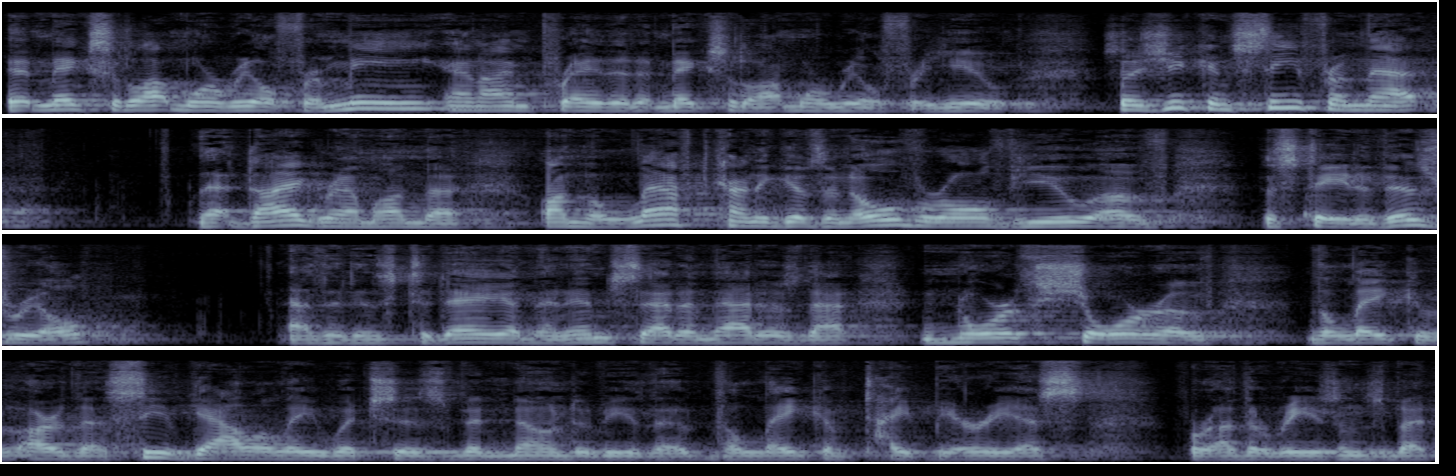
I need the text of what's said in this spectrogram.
it makes it a lot more real for me, and I pray that it makes it a lot more real for you. So as you can see from that, that diagram on the, on the left kind of gives an overall view of the state of Israel as it is today, and then inset, and that is that north shore of the lake of, or the Sea of Galilee, which has been known to be the, the lake of Tiberias for other reasons. But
